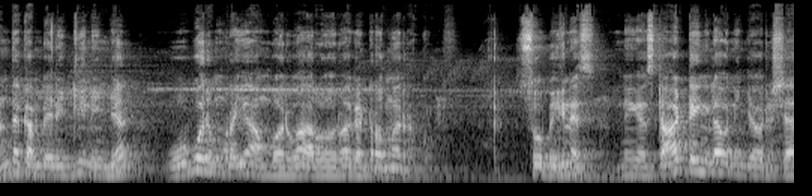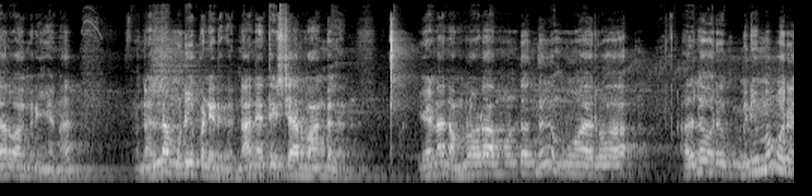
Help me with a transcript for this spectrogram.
அந்த கம்பெனிக்கு நீங்கள் ஒவ்வொரு முறையும் ஐம்பது ரூபா அறுபது ரூபா கட்டுற மாதிரி இருக்கும். ஸோ பிகினஸ் நீங்கள் ஸ்டார்டிங்கில் நீங்கள் ஒரு ஷேர் வாங்குறீங்கன்னா நல்லா முடிவு பண்ணிவிடுங்க நான் நேற்று ஷேர் வாங்கலை. ஏன்னா நம்மளோட அமௌண்ட் வந்து மூவாயிரரூவா அதில் ஒரு மினிமம் ஒரு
